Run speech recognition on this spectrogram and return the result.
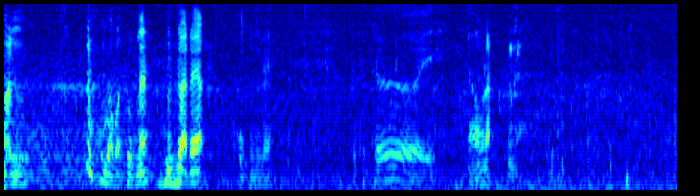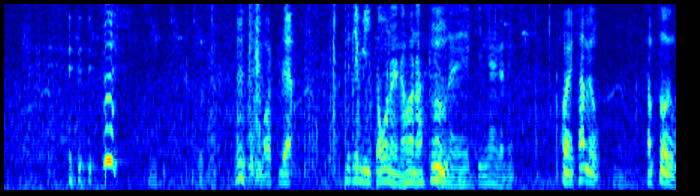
มันบอกมาถูกนะสุดยอดเลยอะคลุกนี้เลยเท่ยเอาละหมดเลยๆนี่จะมีโต๊ะหน่อยนะพ่อเนาะอืมส่วนไหนกินง่ายกว่านี้เปิดทำอยู่ทำตัวอยู่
